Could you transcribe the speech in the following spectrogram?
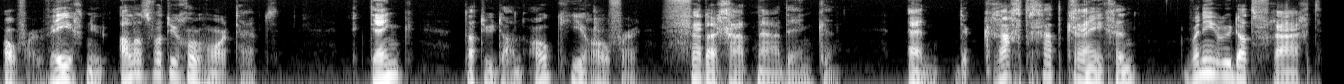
Overweeg nu alles wat u gehoord hebt. Ik denk dat u dan ook hierover verder gaat nadenken en de kracht gaat krijgen, wanneer u dat vraagt,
